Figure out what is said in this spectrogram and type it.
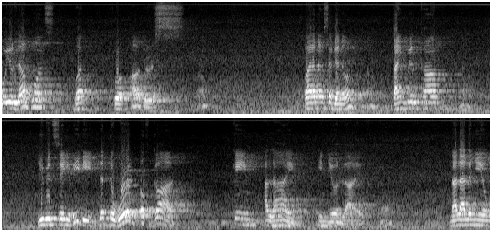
for your loved ones, but for others. Para nang sa ganon, time will come, you will say really that the Word of God came alive in your life. Naalala niyo yung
